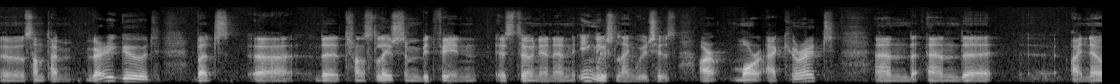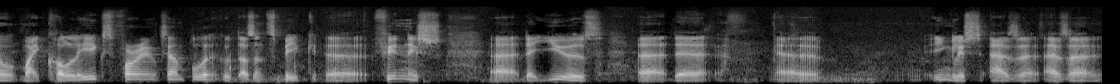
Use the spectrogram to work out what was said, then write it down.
uh, sometimes very good, but uh, the translation between Estonian and English languages are more accurate and and uh, I know my colleagues, for example, who doesn't speak uh, Finnish, uh, they use uh, the uh, English as a, as a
